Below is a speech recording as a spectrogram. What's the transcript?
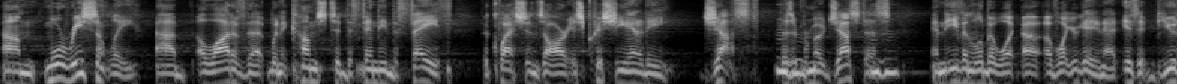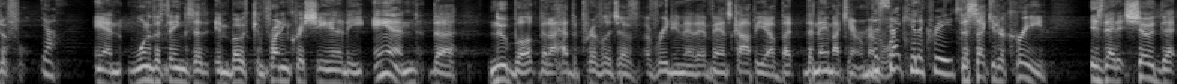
Um, more recently, uh, a lot of the, when it comes to defending the faith, the questions are is Christianity just? Does mm-hmm. it promote justice? Mm-hmm. And even a little bit what, uh, of what you're getting at, is it beautiful? Yeah. And one of the things that in both confronting Christianity and the new book that I had the privilege of, of reading an advanced copy of, but the name I can't remember. The Secular Creed. The Secular Creed is that it showed that,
